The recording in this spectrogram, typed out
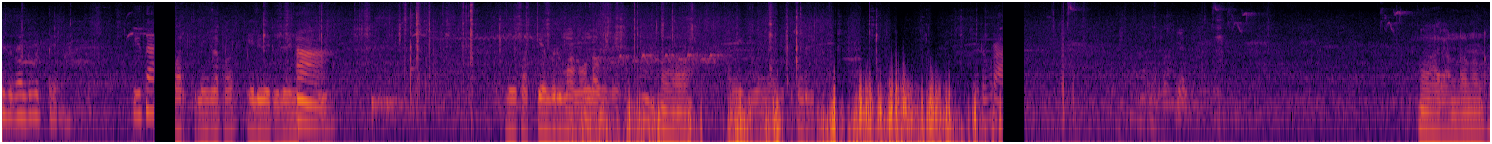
ഇത് കൊണ്ട് വിട്ടില്ല ഇതാ വർക്കില്ലെങ്കിൽ അപ്പോൾ എലി വരില്ല ആ നീ ഒരു മണം ഉണ്ടാവില്ലേ ആ രണ്ടെണ്ണം ഉണ്ട്.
